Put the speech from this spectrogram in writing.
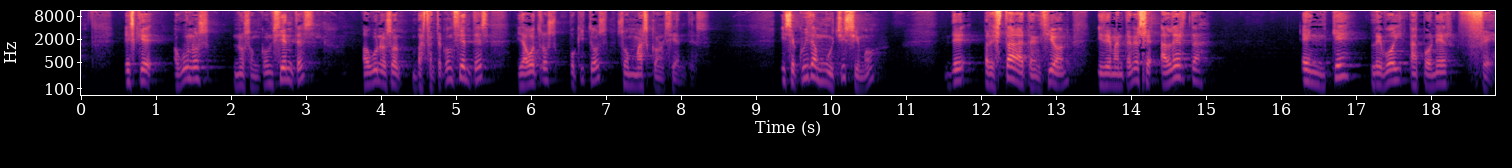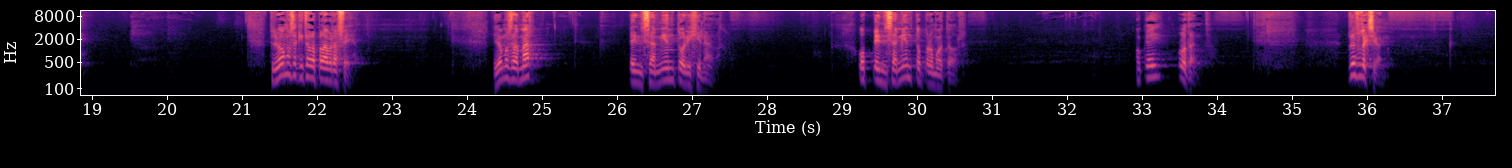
es que algunos no son conscientes, algunos son bastante conscientes y a otros, poquitos, son más conscientes. Y se cuidan muchísimo de prestar atención y de mantenerse alerta en qué le voy a poner fe. Pero vamos a quitar la palabra fe. Le vamos a llamar pensamiento original o pensamiento promotor. ¿Ok? Por lo tanto, reflexión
